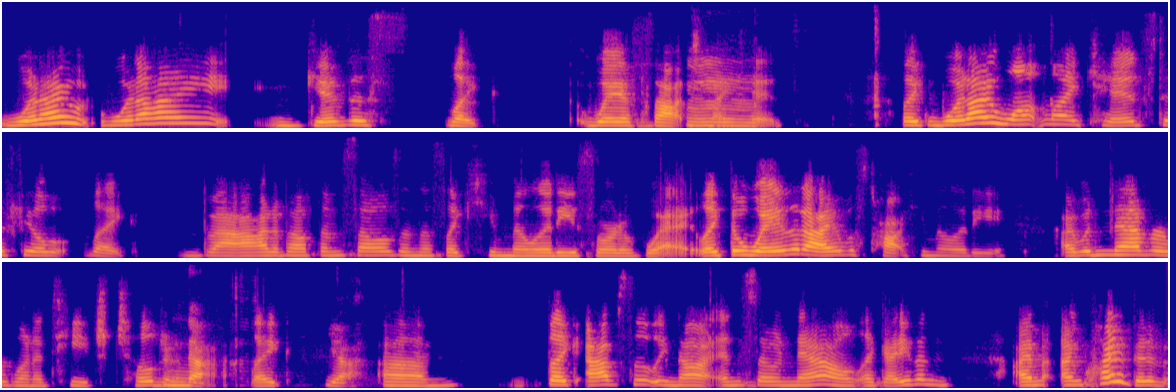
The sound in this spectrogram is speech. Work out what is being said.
would I would I give this, like, way of thought to my Mm. kids? Like, would I want my kids to feel, like, bad about themselves in this, like, humility sort of way? Like, the way that I was taught humility, I would never wanna teach children that, like, Yeah. um, like, absolutely not, and so now, like, I even I'm I'm quite a bit of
